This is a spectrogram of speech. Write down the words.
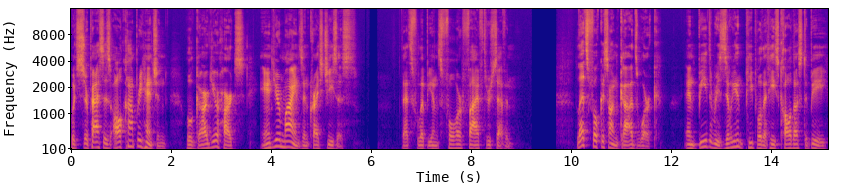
which surpasses all comprehension, will guard your hearts and your minds in Christ Jesus. That's Philippians 4 5 through 7. Let's focus on God's work and be the resilient people that He's called us to be,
